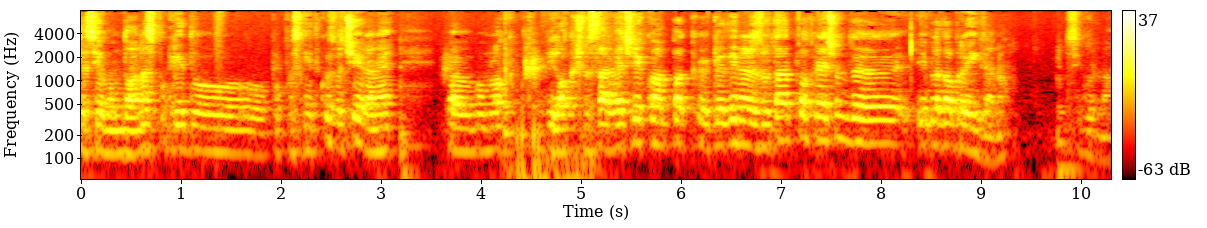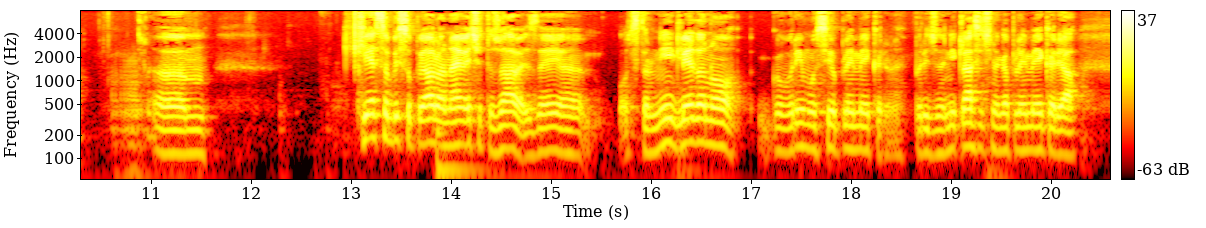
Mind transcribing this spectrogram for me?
da se jo bom danes pogledal po posnetku zvečer. Uh, bom lahko, bi lahko še stvar več rekel, ampak glede na rezultat, lahko rečem, da je bila dobra igra. No? Sigurno. Um, kje so bi se pojavljale največje težave? Zdaj, uh od strani gledano, govorimo vsi o playmakerju. Prvič, da ni klasičnega playmakerja, uh,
